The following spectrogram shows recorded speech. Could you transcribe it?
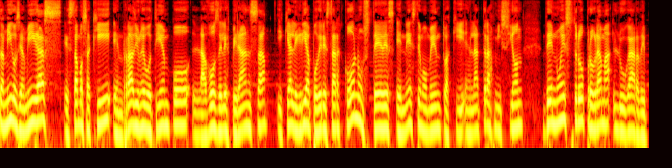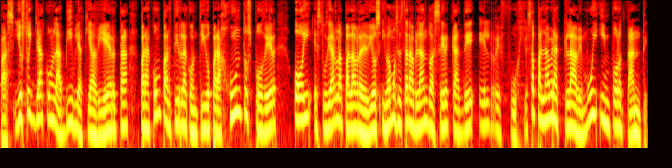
Amigos y amigas, estamos aquí en Radio Nuevo Tiempo, La Voz de la Esperanza, y qué alegría poder estar con ustedes en este momento aquí en la transmisión de nuestro programa Lugar de Paz. Yo estoy ya con la Biblia aquí abierta para compartirla contigo, para juntos poder hoy estudiar la palabra de Dios y vamos a estar hablando acerca de el refugio. Esa palabra clave, muy importante.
